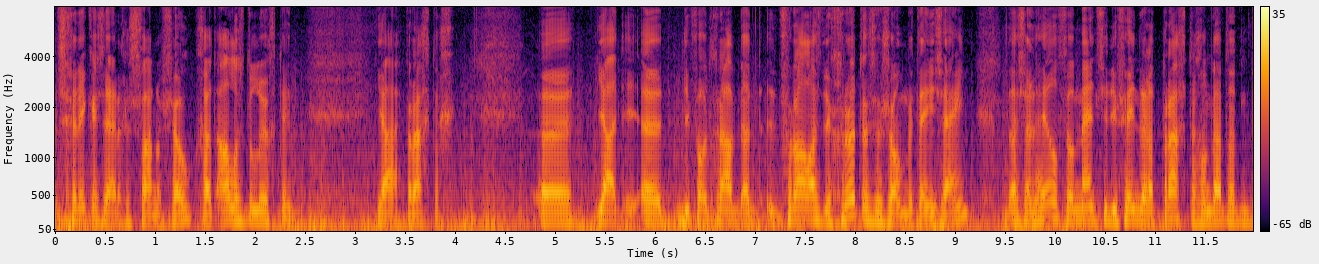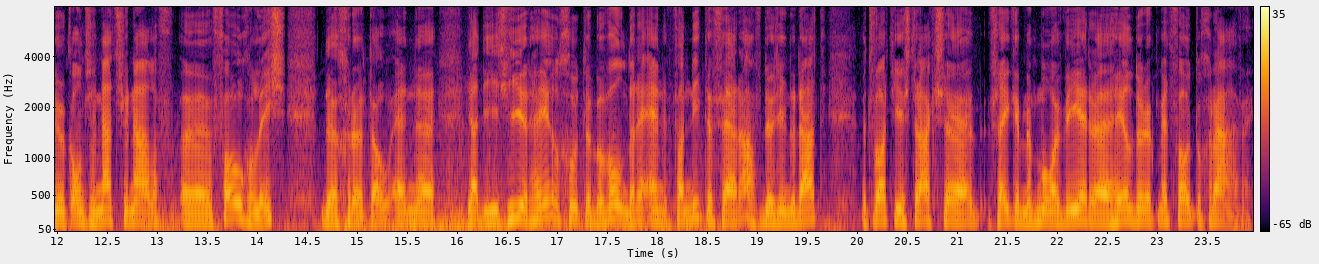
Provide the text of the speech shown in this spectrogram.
schrikken ze ergens van of zo. Gaat alles de lucht in. Ja, prachtig. Eh, ja, die, eh, die fotograaf, dat, vooral als de grutters er zo meteen zijn, er zijn heel veel mensen die vinden dat prachtig, omdat dat natuurlijk onze nationale eh, vogel is, de grutto. En ja, die is hier heel goed te bewonderen en van niet te ver af. Dus inderdaad, het wordt hier straks, zeker met mooi weer, heel druk met fotografen.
